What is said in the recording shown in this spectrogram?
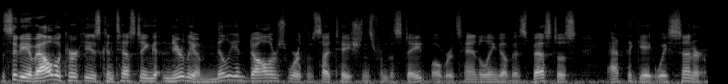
The city of Albuquerque is contesting nearly a million dollars worth of citations from the state over its handling of asbestos at the Gateway Center.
